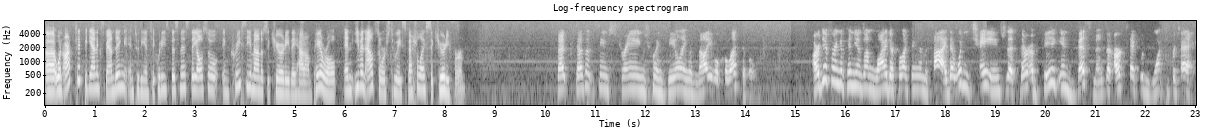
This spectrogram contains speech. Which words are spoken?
Uh, when Arctech began expanding into the antiquities business, they also increased the amount of security they had on payroll and even outsourced to a specialized security firm. That doesn't seem strange when dealing with valuable collectibles. Our differing opinions on why they're collecting them aside, that wouldn't change that they're a big investment that Arctech would want to protect.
